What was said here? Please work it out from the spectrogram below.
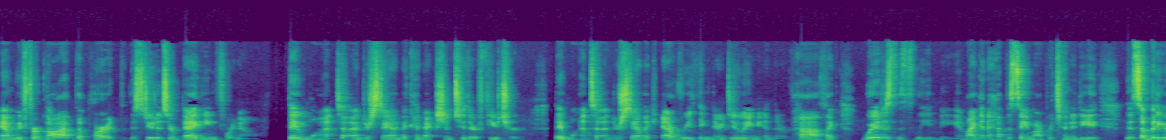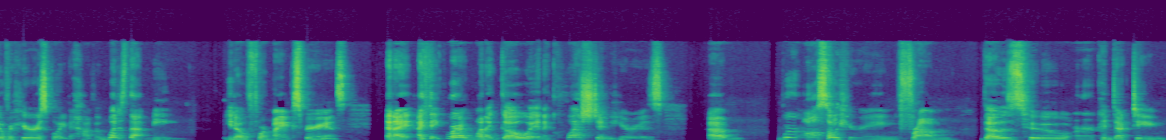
And we forgot the part that the students are begging for now they want to understand the connection to their future. They want to understand like everything they're doing in their path. Like, where does this lead me? Am I going to have the same opportunity that somebody over here is going to have? And what does that mean, you know, for my experience? And I, I think where I want to go in a question here is um, we're also hearing from those who are conducting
